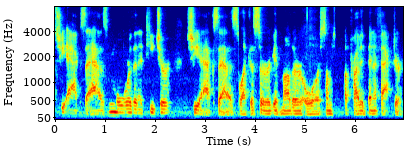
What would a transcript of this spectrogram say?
She acts as more than a teacher she acts as like a surrogate mother or some a private benefactor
